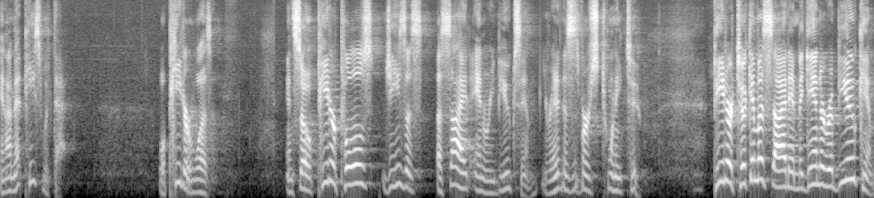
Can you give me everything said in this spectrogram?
And I'm at peace with that. Well, Peter wasn't. And so Peter pulls Jesus aside and rebukes him. You ready? This is verse 22. Peter took him aside and began to rebuke him.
